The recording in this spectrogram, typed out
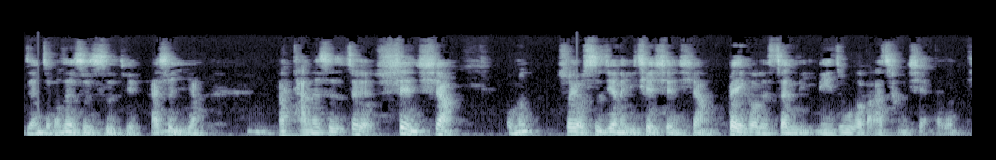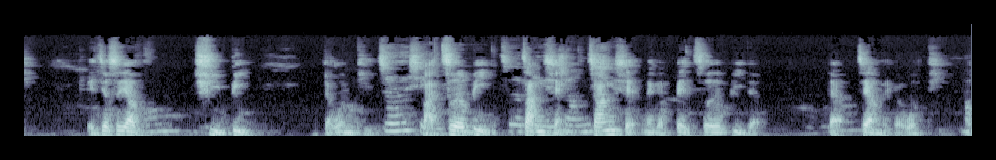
人怎么认识世界，还是一样。他谈的是这个现象，我们。所有世间的一切现象背后的真理，你如何把它呈现的问题，也就是要去蔽的问题，把遮蔽彰显彰显那个被遮蔽的的这样的一个问题啊。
